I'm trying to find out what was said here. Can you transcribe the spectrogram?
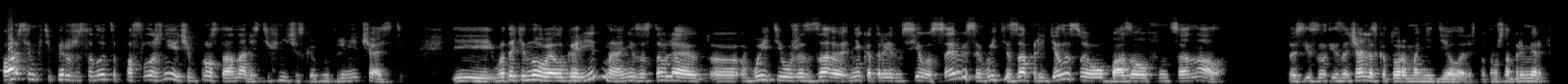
парсинг теперь уже становится посложнее, чем просто анализ технической внутренней части. И вот эти новые алгоритмы, они заставляют э, выйти уже за некоторые SEO-сервисы, выйти за пределы своего базового функционала. То есть из, изначально с которым они делались. Потому что, например,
